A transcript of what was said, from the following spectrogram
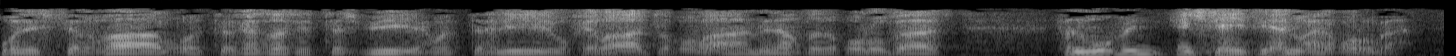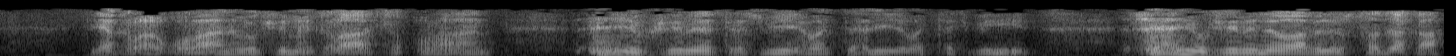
والاستغفار وكثرة التسبيح والتهليل وقراءة القرآن من أفضل القربات فالمؤمن يجتهد في أنواع القربات. يقرأ القرآن ويكثر من قراءة القرآن يكثر من التسبيح والتهليل والتكبير يكثر من نوافل الصدقة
